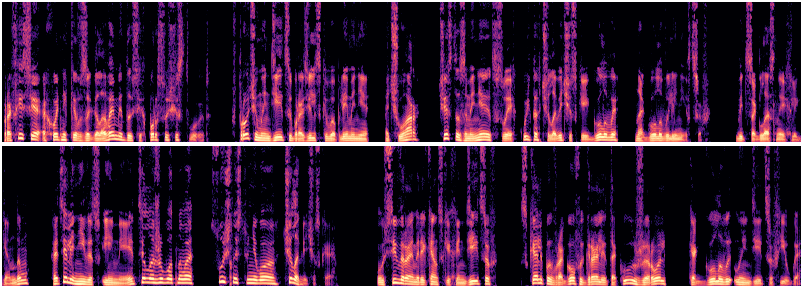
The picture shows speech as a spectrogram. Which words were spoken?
профессия охотников за головами до сих пор существует. Впрочем, индейцы бразильского племени Ачуар часто заменяют в своих культах человеческие головы на головы ленивцев. Ведь, согласно их легендам, хотя ленивец и имеет тело животного, сущность у него человеческая. У североамериканских индейцев скальпы врагов играли такую же роль, как головы у индейцев юга.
